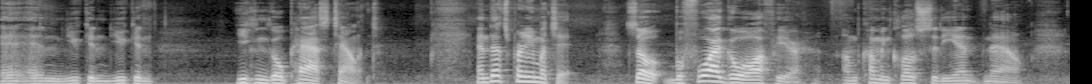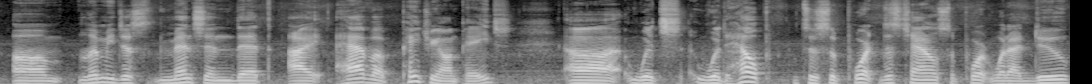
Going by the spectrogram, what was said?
and, and you can you can you can go past talent and that's pretty much it so before I go off here I'm coming close to the end now um, let me just mention that I have a Patreon page uh, which would help to support this channel support what I do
